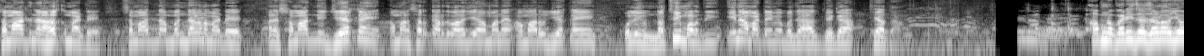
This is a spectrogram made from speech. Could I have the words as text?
સમાજના હક માટે સમાજના બંધારણ માટે અને સમાજની જે કંઈ અમારા સરકાર દ્વારા જે અમને અમારું જે કંઈ ઓલી નથી મળતી એના માટે અમે બધા આજ ભેગા થયા હતા. આપનો પરિચય જણાવજો.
